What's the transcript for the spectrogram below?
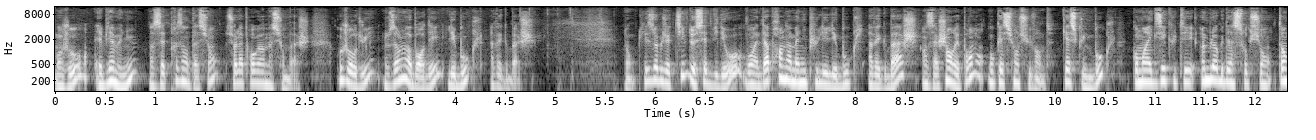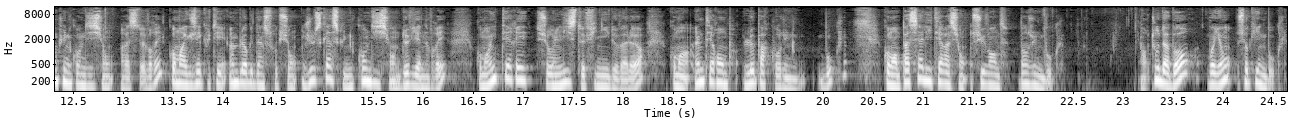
Bonjour et bienvenue dans cette présentation sur la programmation Bash. Aujourd'hui, nous allons aborder les boucles avec Bash. Donc, les objectifs de cette vidéo vont être d'apprendre à manipuler les boucles avec Bash en sachant répondre aux questions suivantes. Qu'est-ce qu'une boucle? Comment exécuter un bloc d'instruction tant qu'une condition reste vraie? Comment exécuter un bloc d'instruction jusqu'à ce qu'une condition devienne vraie? Comment itérer sur une liste finie de valeurs? Comment interrompre le parcours d'une boucle? Comment passer à l'itération suivante dans une boucle? Alors tout d'abord, voyons ce qu'est une boucle.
